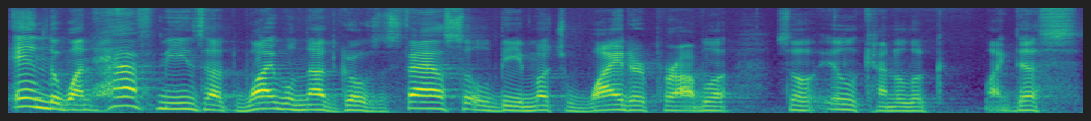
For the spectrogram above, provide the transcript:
And the one half means that y will not grow as fast, so it'll be a much wider parabola. So it'll kind of look like this.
